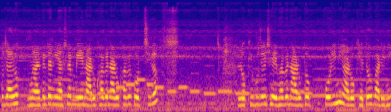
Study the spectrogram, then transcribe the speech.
তো যাই হোক, নারকেলটা নিয়ে আসলাম, মেয়ে নাড়ু খাবে নাড়ু খাবে করছিল। লক্ষ্মী পুজোয় সেইভাবে নাড়ু তো করিনি, আর ও খেতেও পারিনি।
